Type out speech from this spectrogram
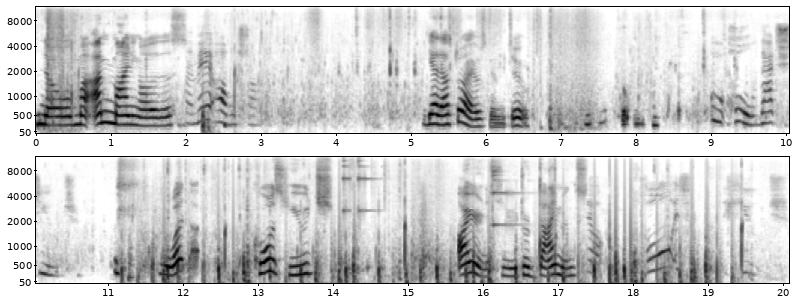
No, my, I'm mining all of this. I made it cobblestone. Yeah, that's what I was gonna do. Oh, hole. That's huge. What? Coal is huge. Iron is huge, or diamonds. No, hole is huge.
